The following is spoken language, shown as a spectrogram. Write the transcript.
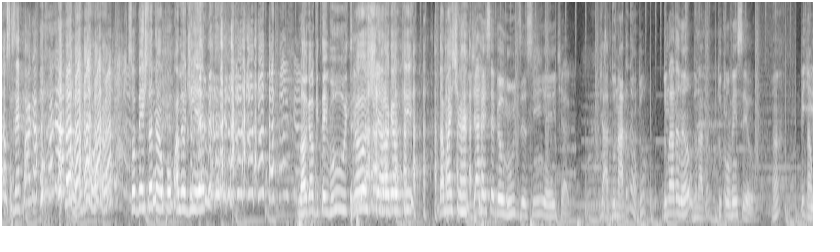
Não, se quiser pagar, pode pagar, pô. de boa. Sou besta não, poupar meu dinheiro. Logo é o que tem muito. Oxe, ela é o que dá mais tiver. Já recebeu nudes assim, e aí, Thiago? Já, do nada não. Do, do nada não? Do nada. Tu convenceu. Hã? Pedia. Não,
